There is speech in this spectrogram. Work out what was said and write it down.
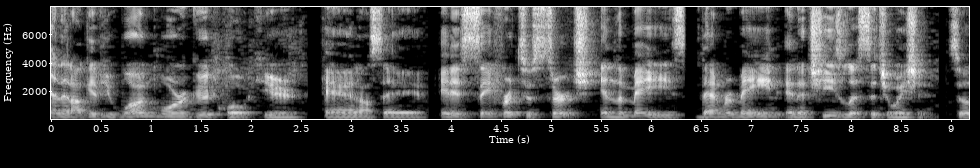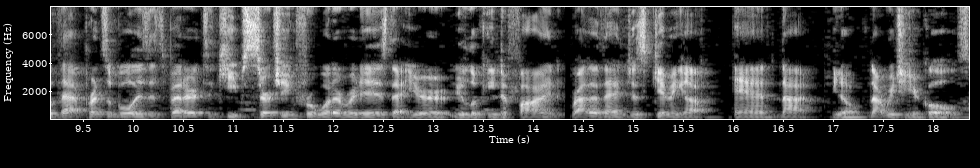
And then I'll give you one more good quote here and I'll say, it is safer to search in the maze than remain in a cheeseless situation. So that principle is it's better to keep searching for whatever it is that you're, you're looking to find rather than just giving up and not, you know, not reaching your goals.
